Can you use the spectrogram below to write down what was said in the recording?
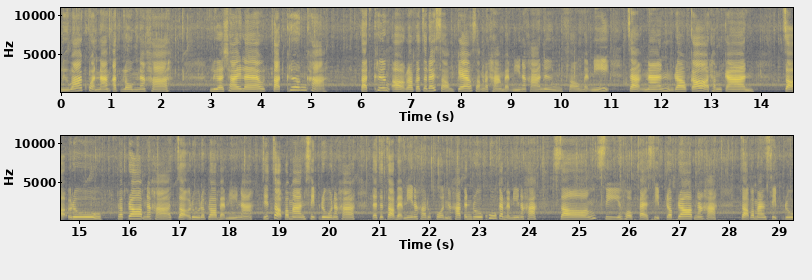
หรือว่าขวดน้ำอัดลมนะคะ เหลือใช้แล้วตัดครึ่งค่ะ ตัดครึ่งออกเราก็จะได้ 2 แก้ว 2 กระถางแบบนี้นะคะ 1 2 แบบนี้ จากนั้นเราก็ทำการเจาะรู รอบๆนะคะ เจาะรูรอบๆแบบนี้นะจิ๊ดเจาะประมาณ 10 รูนะคะ แต่จะเจาะแบบนี้นะคะ ทุกคนนะคะ เป็นรูคู่กันแบบนี้นะคะ 2 4 6 8 10 รอบๆนะคะ เจาะประมาณ 10 รู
